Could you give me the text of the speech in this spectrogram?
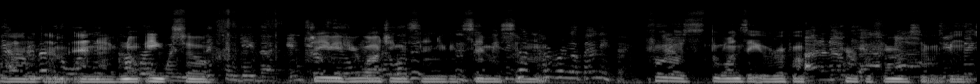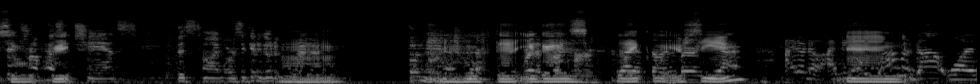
a lot of them, and I have no ink, so Jamie, if you're watching this, then you can send me some photos, the ones that you rip up per performance, that would be so great. Uh, I hope that you guys like what you're seeing. I mean, And- Obama got one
